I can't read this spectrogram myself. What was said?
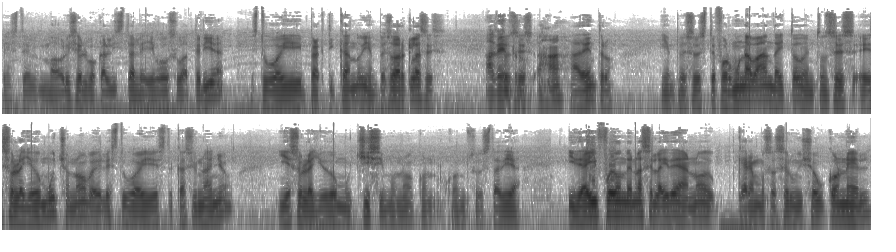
Este Mauricio el vocalista le llevó su batería, estuvo ahí practicando y empezó a dar clases. Adentro. Entonces, ajá, adentro. Y empezó, este, formó una banda y todo. Entonces, eso le ayudó mucho, ¿no? Él estuvo ahí este, casi un año y eso le ayudó muchísimo, ¿no? Con, con su estadía. Y de ahí fue donde nace la idea, ¿no? Queremos hacer un show con él,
